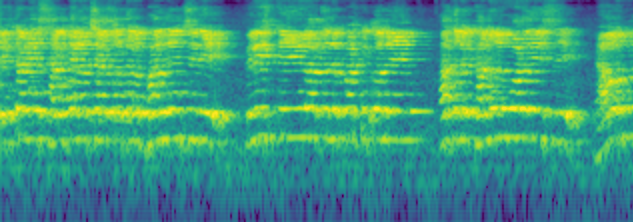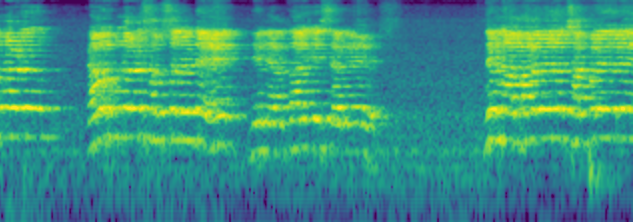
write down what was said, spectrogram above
ఇత్తడి సంఖ్యల చేత అతను బంధించింది. ఫిలిస్తీయులు అతన్ని పట్టుకొని అతని కన్నులు ఊడదీసి. ఏమనుకున్నాడు? ఏమనుకున్నాడు సంస్థలు అంటే నేను వ్యర్థాలు చేశానే. నేను నా బలం ఏదో చెప్పలేదులే.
